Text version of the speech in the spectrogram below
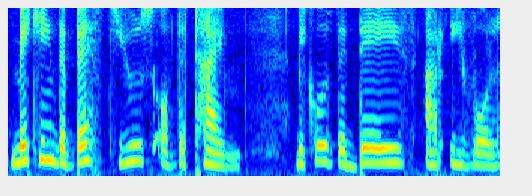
making the best use of the time, because the days are evil.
